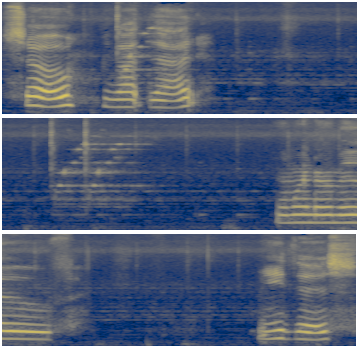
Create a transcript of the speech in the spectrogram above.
So, we got that. And we're to remove. Need this.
